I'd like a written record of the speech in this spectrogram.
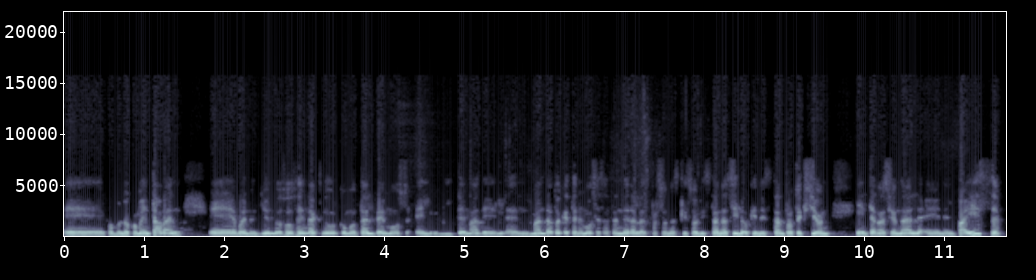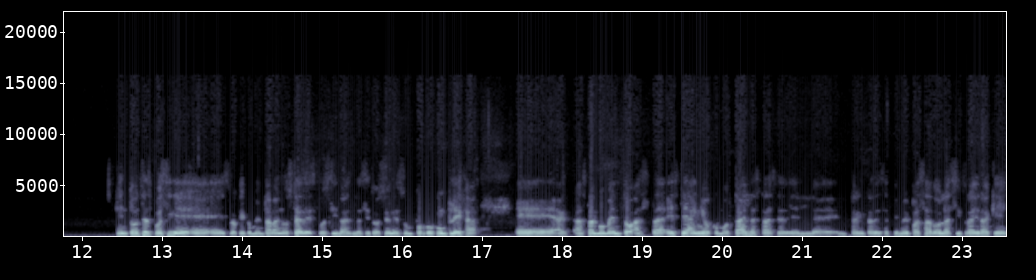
eh, como lo comentaban. Eh, bueno, nosotros en ACNUR como tal vemos el, tema del mandato que tenemos es atender a las personas que solicitan asilo, que necesitan protección internacional en el país. Entonces, pues sí, eh, es lo que comentaban ustedes, pues sí, la, situación es un poco compleja. hasta el momento, hasta este año como tal, hasta el, 30 de septiembre pasado, la cifra era que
